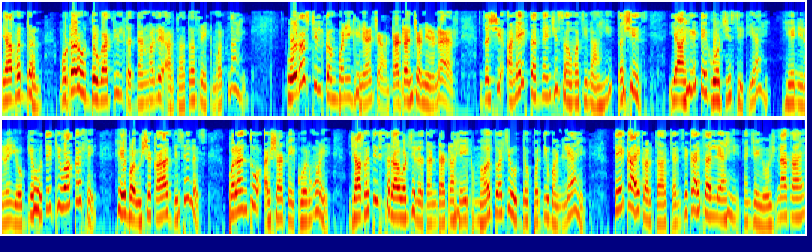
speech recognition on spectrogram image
याबद्दल मोटार उद्योगातील तज्ज्ञांमध्ये अर्थातच एकमत नाही. कोरस स्टील कंपनी घेण्याच्या टाटांच्या निर्णयास जशी अनेक तज्ज्ञांची सहमती नाही तशीच याही टेगोरची स्थिती आहे. हे निर्णय योग्य होते किंवा कसे? हे भविष्यकाळात दिसेलच. परंतु अशा टेकवरमुळे जागतिक स्तरावरचे रतन टाटा हे एक महत्त्वाचे उद्योगपती बनले आहेत. ते काय करतात? त्यांचे काय चालले आहे? त्यांच्या योजना काय?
